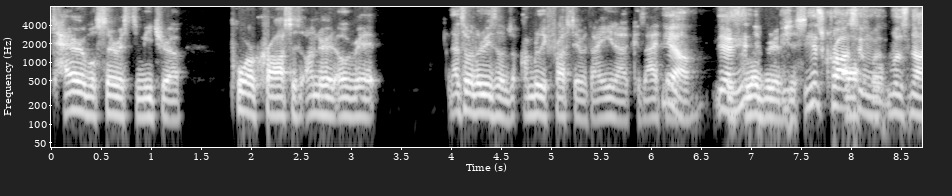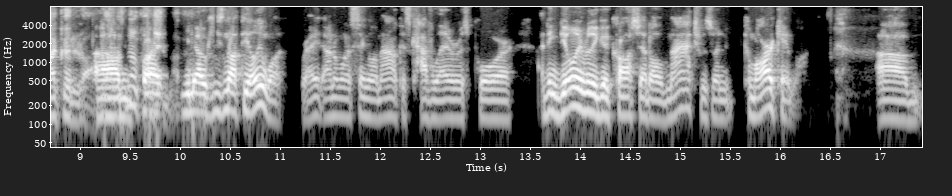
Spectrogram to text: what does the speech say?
terrible service to Mitro, poor crosses, underhit, overhit. That's one of the reasons I'm really frustrated with Aina because I think yeah, yeah, his, delivery was just his crossing awful. was not good at all. Um, no but, you know, he's not the only one, right? I don't want to single him out because Cavaleiro was poor. I think the only really good cross that all match was when Kamara came on. Um,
